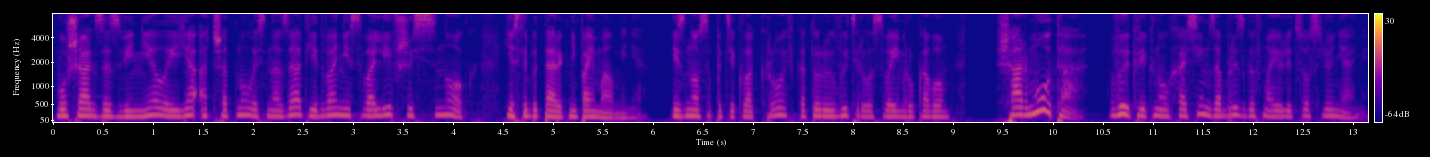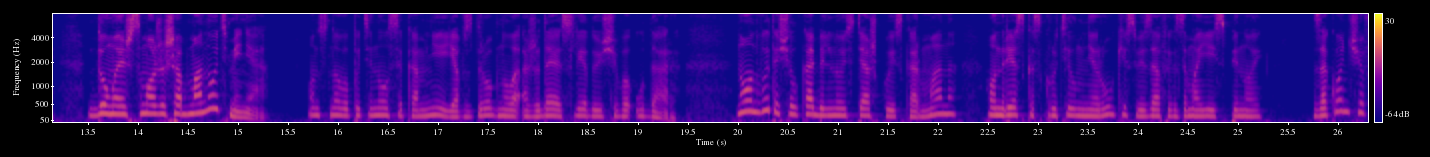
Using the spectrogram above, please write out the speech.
В ушах зазвенело, и я отшатнулась назад, едва не свалившись с ног, если бы Тарек не поймал меня. Из носа потекла кровь, которую вытерла своим рукавом. «Шармута!» — выкрикнул Хасим, забрызгав мое лицо слюнями. «Думаешь, сможешь обмануть меня?» Он снова потянулся ко мне, и я вздрогнула, ожидая следующего удара. Но он вытащил кабельную стяжку из кармана, он резко скрутил мне руки, связав их за моей спиной. Закончив,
